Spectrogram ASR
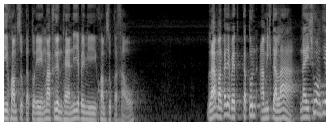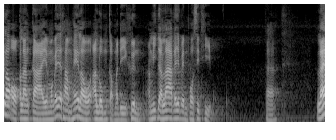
มีความสุขกับตัวเองมากขึ้น แทนที่จะไปมีความสุขกับเขา แล้วมันก็จะไปกระตุ้นอะมิกดาลาในช่วงที่เราออกกำลังกาย มันก็จะทำให้เราอารมณ์กลับมาดีขึ้นอะมิกดาลาก็จะเป็นโพซิทีฟนะและ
